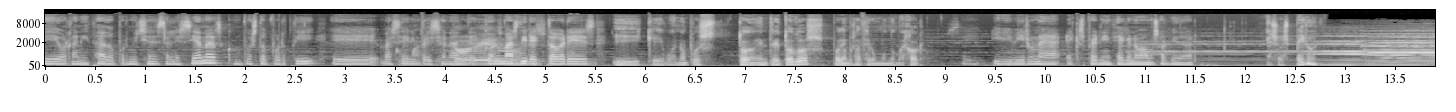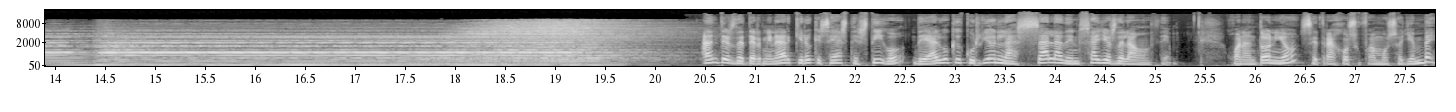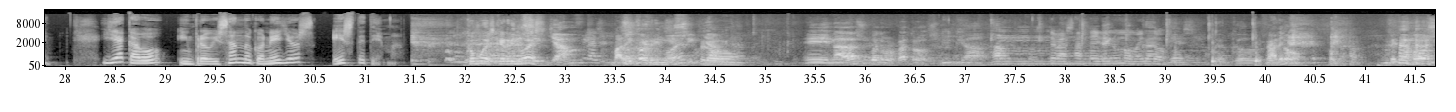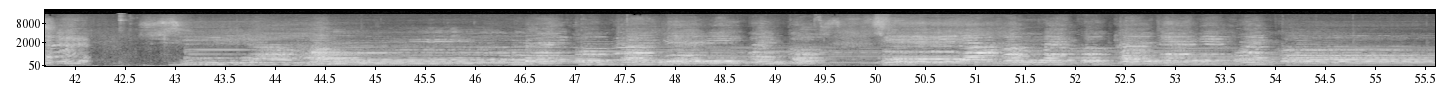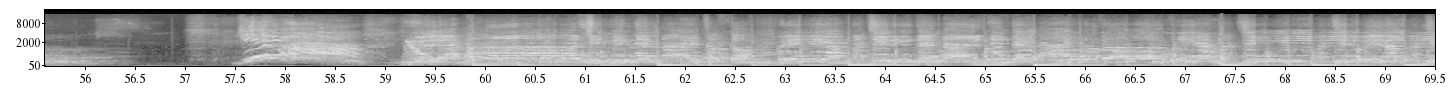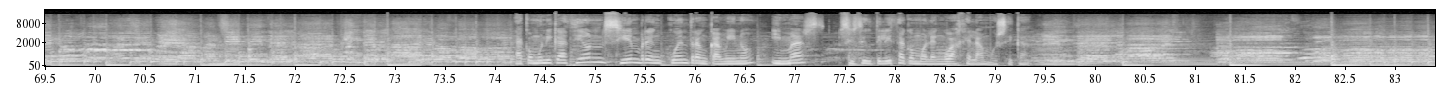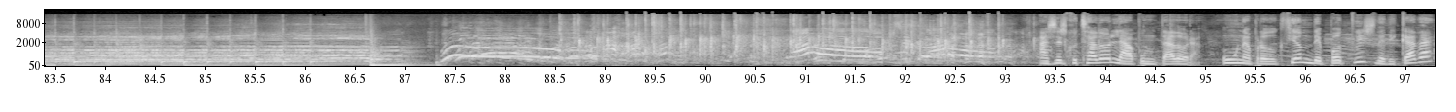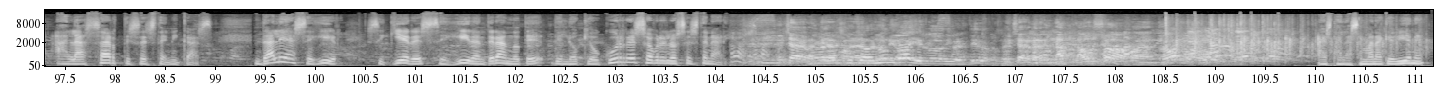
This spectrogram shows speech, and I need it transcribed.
eh, organizado por Misiones Salesianas, compuesto por ti. Eh, va a ser impresionante, con más con- directores Y que bueno, pues to- entre todos podemos hacer un mundo mejor. sí, y vivir una experiencia que no vamos a olvidar. Eso espero. Antes de terminar, quiero que seas testigo de algo que ocurrió en la sala de ensayos de la ONCE. Juan Antonio se trajo su famoso yembe y acabó improvisando con ellos este tema. ¿Cómo es? ¿Qué ritmo Jam. Vale, ¿qué ritmo es? Pero-. Eh, nada, es un 4x4. Te vas a hacer en un momento. Vale. Empezamos. comunicación siempre encuentra un camino y más si se utiliza como lenguaje la música. Has escuchado La Apuntadora, una producción de Podtwist dedicada a las artes escénicas. Dale a seguir si quieres seguir enterándote de lo que ocurre sobre los escenarios. Muchas gracias. No lo he escuchado nunca y es lo divertido. Muchas gracias. Un aplauso a Juan Antonio. Hasta la semana que viene.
